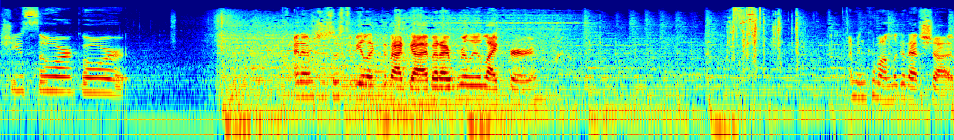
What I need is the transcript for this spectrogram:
She's so hardcore. I know she's supposed to be like the bad guy, but I really like her. I mean, come on, look at that shot.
